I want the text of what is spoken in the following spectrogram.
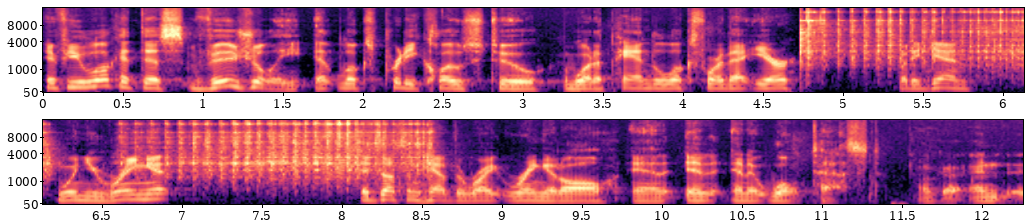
if you look at this visually, it looks pretty close to what a Panda looks for that year. But again, when you ring it, it doesn't have the right ring at all and, and, and it won't test. Okay, and uh,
